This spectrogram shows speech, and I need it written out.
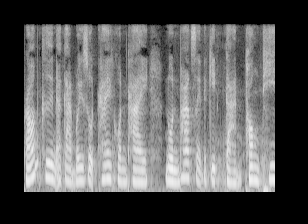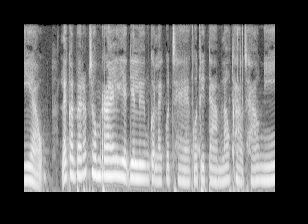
พร้อมคืนอากาศบริสุทธิ์ให้คนไทย หนุนภาคเศรษฐกิจการท่องเที่ยว และก่อนไปรับชมรายละเอียดอย่าลืมกดไลค์กดแชร์กดติดตามเล่าข่าวเช้านี้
